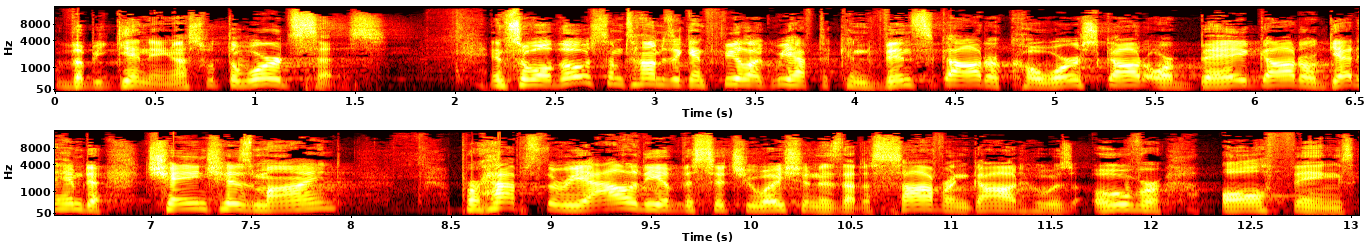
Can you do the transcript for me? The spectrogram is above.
the beginning. That's what the word says. And so, although sometimes it can feel like we have to convince God or coerce God or beg God or get Him to change His mind, perhaps the reality of the situation is that a sovereign God who is over all things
